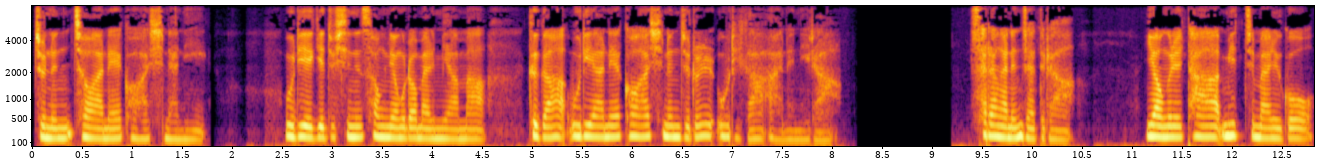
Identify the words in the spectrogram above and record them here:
주는 저 안에 거하시나니 우리에게 주신 성령으로 말미암아 그가 우리 안에 거하시는 줄을 우리가 아느니라. 사랑하는 자들아 영을 다 믿지 말고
